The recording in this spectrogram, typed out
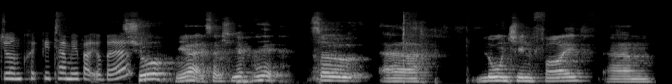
Do you want to quickly tell me about your book? Sure. Yeah, it's actually up here. So, uh, launch in five. Um,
